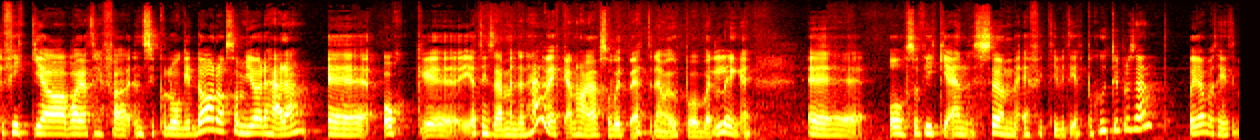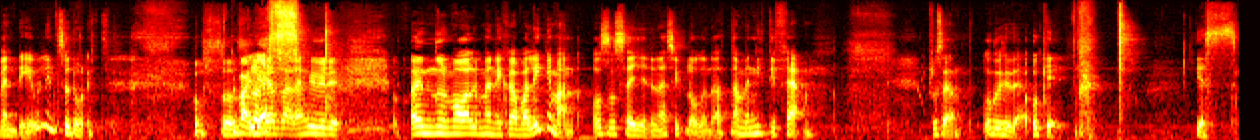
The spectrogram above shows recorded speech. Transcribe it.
fick jag, var jag träffa en psykolog idag då, som gör det här. Eh, och eh, jag tänkte så här, men den här veckan har jag sovit bättre än vad jag gjort på väldigt länge. Eh, och så fick jag en sömneffektivitet på 70% och jag bara tänkte, men det är väl inte så dåligt. Och så Du bara, frågade jag yes. så här, hur en normal människa, vad ligger man? Och så säger den här psykologen att, nej men 95 procent. Och då tänkte jag, okej, yes.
